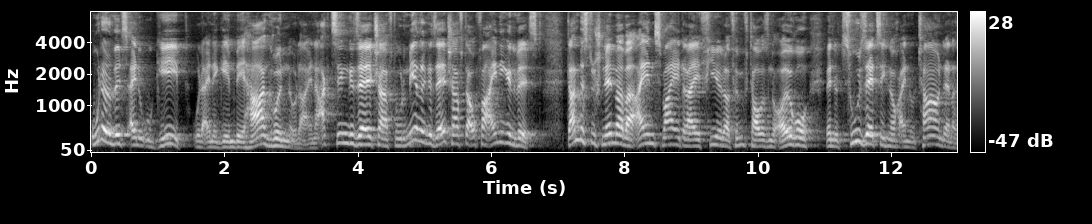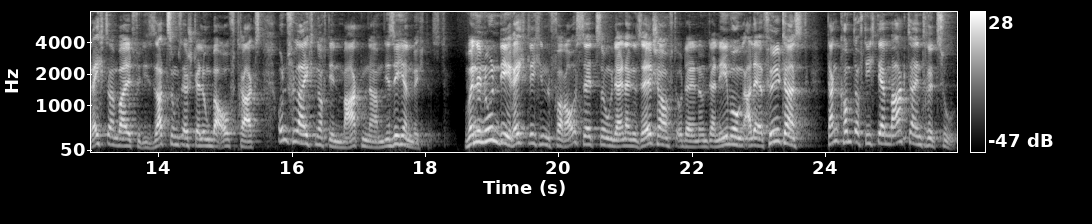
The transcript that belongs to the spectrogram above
Oder du willst eine UG oder eine GmbH gründen oder eine Aktiengesellschaft, wo du mehrere Gesellschaften auch vereinigen willst. Dann bist du schnell mal bei 1, 2, 3, 4 oder 5.000 Euro, wenn du zusätzlich noch einen Notar und einen Rechtsanwalt für die Satzungserstellung beauftragst und vielleicht noch den Markennamen dir sichern möchtest. Und wenn du nun die rechtlichen Voraussetzungen deiner Gesellschaft oder deiner Unternehmung alle erfüllt hast, dann kommt auf dich der Markteintritt zu.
